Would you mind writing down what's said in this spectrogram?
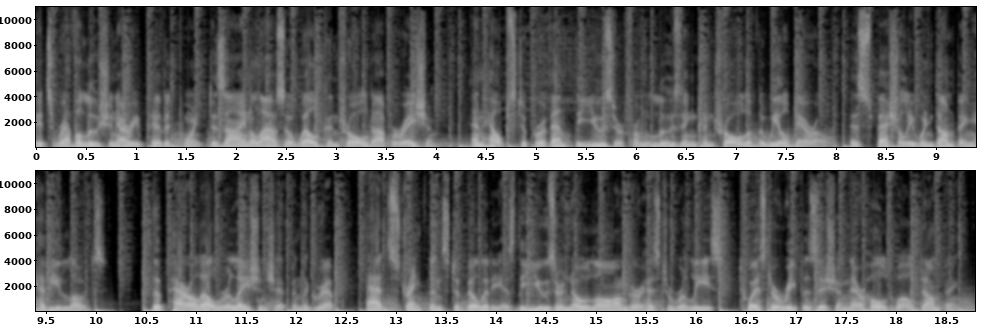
Its revolutionary pivot point design allows a well-controlled operation and helps to prevent the user from losing control of the wheelbarrow, especially when dumping heavy loads. The parallel relationship in the grip adds strength and stability as the user no longer has to release, twist or reposition their hold while dumping.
